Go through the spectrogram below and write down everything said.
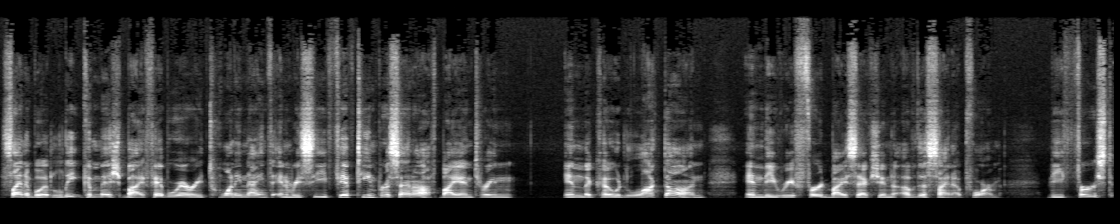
Sign up with League Commish by February 29th and receive 15% off by entering in the code LOCKED ON in the referred by section of the sign up form. The first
